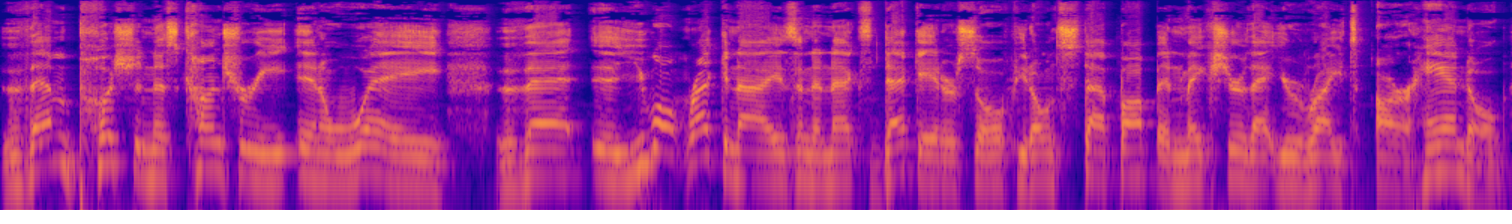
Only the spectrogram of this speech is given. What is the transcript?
them pushing this country in a way that you won't recognize in the next decade or so if you don't step up and make sure that your rights are handled.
